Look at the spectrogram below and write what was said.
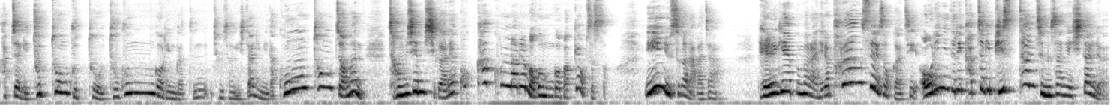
갑자기 두통, 구토, 두근거림 같은 증상이 시달립니다. 공통점은 점심시간에 코카콜라를 먹은 것밖에 없었어. 이 뉴스가 나가자 벨기에뿐만 아니라 프랑스에서까지 어린이들이 갑자기 비슷한 증상에 시달려요.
